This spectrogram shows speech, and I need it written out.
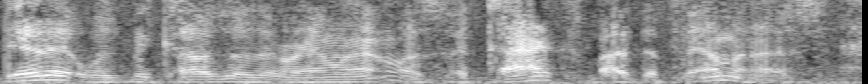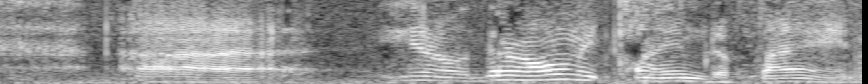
did it was because of the relentless attacks by the feminists. Uh, you know, their only claim to fame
